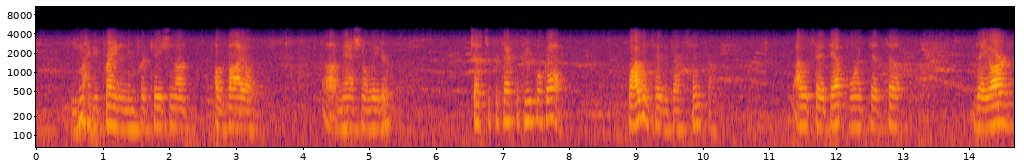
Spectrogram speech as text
you might be praying an imprecation on a vile uh, national leader just to protect the people of God. Well, I wouldn't say that that's sinful. I would say at that point that uh, they are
